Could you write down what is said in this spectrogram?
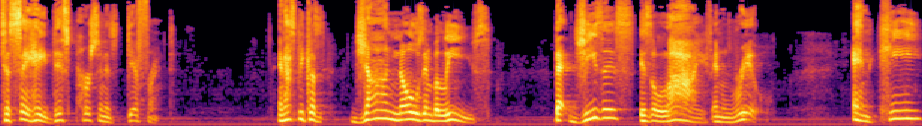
to say, hey, this person is different. And that's because John knows and believes that Jesus is alive and real. And he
